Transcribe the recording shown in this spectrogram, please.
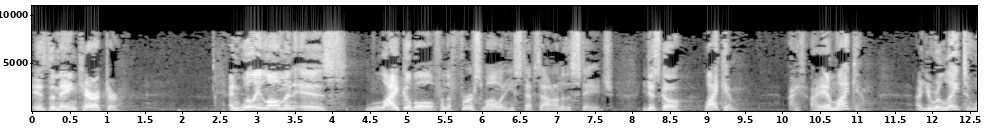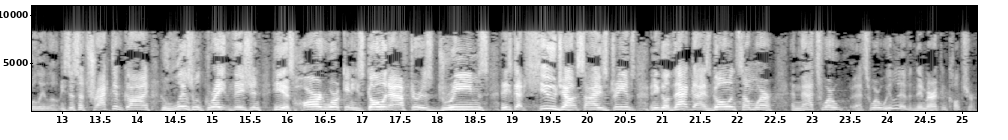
is the main character. And Willy Loman is likable from the first moment he steps out onto the stage. You just go, like him. I, I am like him. Uh, you relate to Willy Loman. He's this attractive guy who lives with great vision. He is hardworking. He's going after his dreams. And he's got huge outsized dreams. And you go, that guy's going somewhere. And that's where, that's where we live in the American culture.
